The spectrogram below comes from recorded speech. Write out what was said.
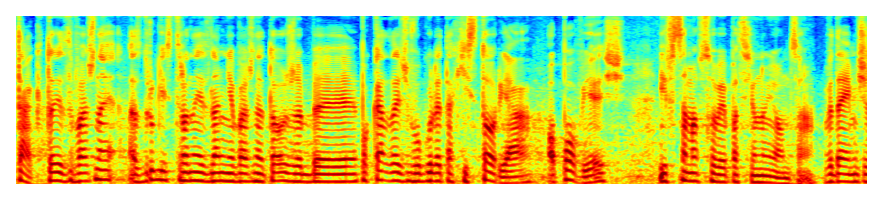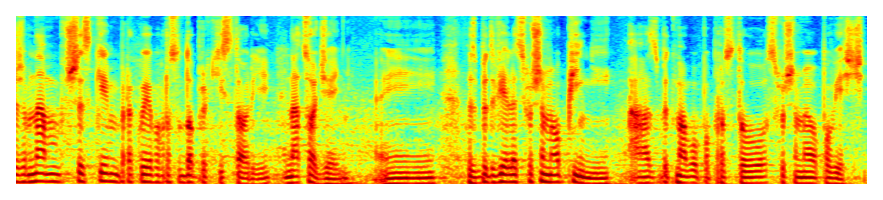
Tak, to jest ważne, a z drugiej strony jest dla mnie ważne to, żeby pokazać w ogóle ta historia, opowieść jest sama w sobie pasjonująca. Wydaje mi się, że nam wszystkim brakuje po prostu dobrych historii na co dzień. I zbyt wiele słyszymy opinii, a zbyt mało po prostu słyszymy opowieści.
